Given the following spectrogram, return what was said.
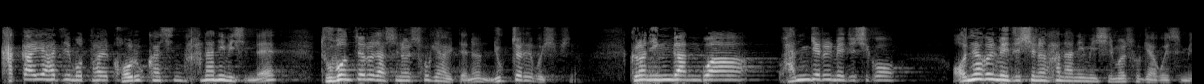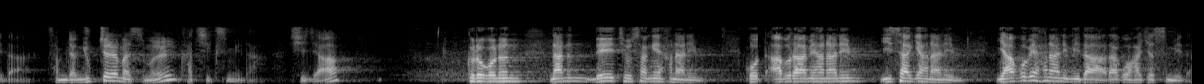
가까이 하지 못할 거룩하신 하나님이신데 두 번째로 자신을 소개할 때는 6절에 보십시오. 그런 인간과 관계를 맺으시고 언약을 맺으시는 하나님이심을 소개하고 있습니다. 3장 6절의 말씀을 같이 읽습니다. 시작. 그러고는 나는 내 조상의 하나님, 곧 아브라함의 하나님, 이삭의 하나님, 야곱의 하나님이다라고 하셨습니다.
